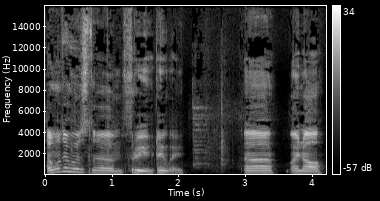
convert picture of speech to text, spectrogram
I wonder who's the um, three anyway. Uh, why not?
